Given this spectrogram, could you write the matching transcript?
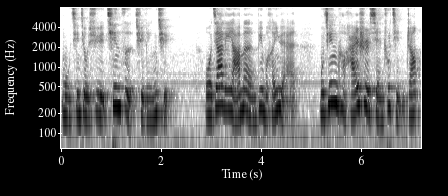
母亲就需亲自去领取。我家离衙门并不很远，母亲可还是显出紧张，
